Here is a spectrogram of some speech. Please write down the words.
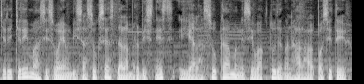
Ciri-ciri mahasiswa yang bisa sukses dalam berbisnis ialah suka mengisi waktu dengan hal-hal positif.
